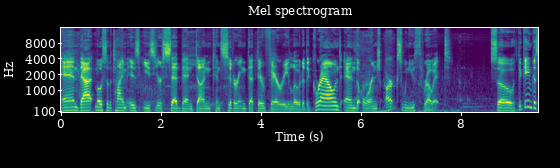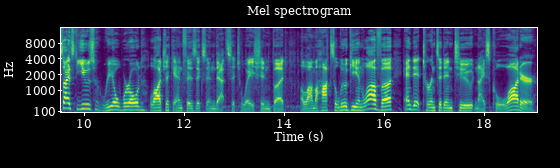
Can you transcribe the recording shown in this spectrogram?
And that, most of the time, is easier said than done, considering that they're very low to the ground, and the orange arcs when you throw it. So, the game decides to use real-world logic and physics in that situation, but a llama hawks a loogie in lava, and it turns it into nice cool water.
